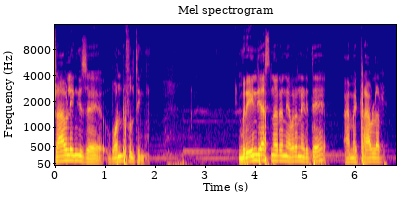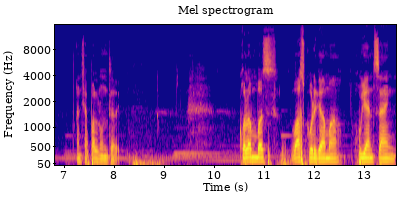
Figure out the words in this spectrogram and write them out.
Travelling is a wonderful thing మీరు ఏం చేస్తున్నారని ఎవరైనా అడిగితే ఆమె ట్రావెలర్ అని చెప్పాలని ఉంటుంది. Columbus Vasco da Gama Hiuen Tsang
